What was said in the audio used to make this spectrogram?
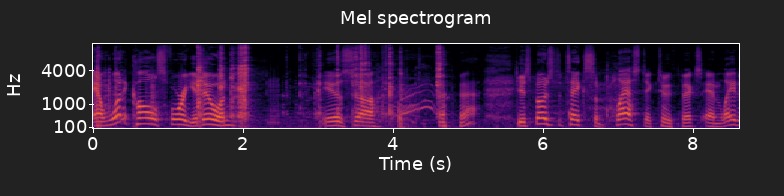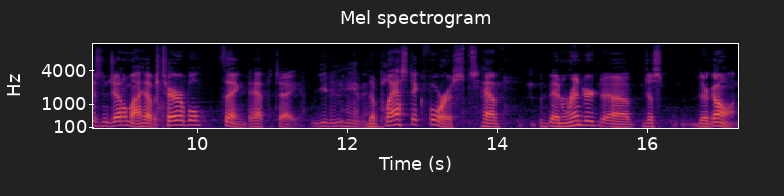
And what it calls for you doing is uh, you're supposed to take some plastic toothpicks, and ladies and gentlemen, I have a terrible thing to have to tell you. You didn't have it. The plastic forests have been rendered uh, just, they're gone.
